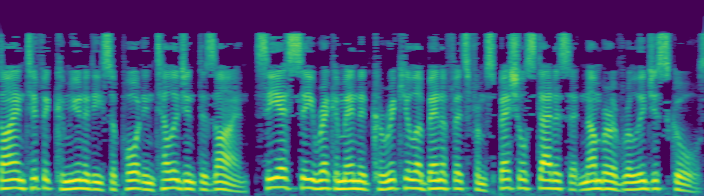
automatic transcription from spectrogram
scientific community support intelligent design. CSC recommended curricular benefits from special status at number of religious schools.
